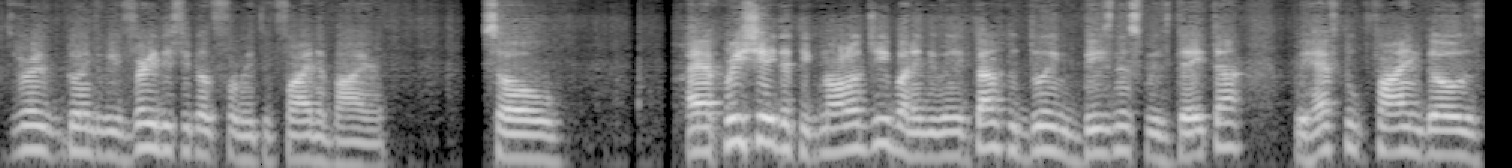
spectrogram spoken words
It's very, going to be very difficult for me to find a buyer. So I appreciate the technology, but when it comes to doing business with data, we have to find those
